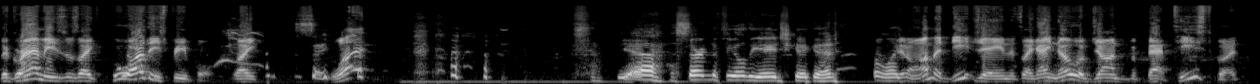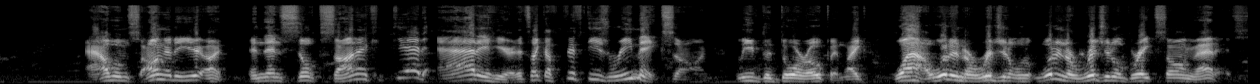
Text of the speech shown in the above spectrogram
the Grammys was like, who are these people? Like, what? yeah, starting to feel the age kick in. I'm like, you know, I'm a DJ, and it's like I know of Jon Batiste, but album song of the year, uh, and then Silk Sonic, get out of here! It's like a '50s remake song. Leave the door open. Like, wow, what an original, what an original, great song that is.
